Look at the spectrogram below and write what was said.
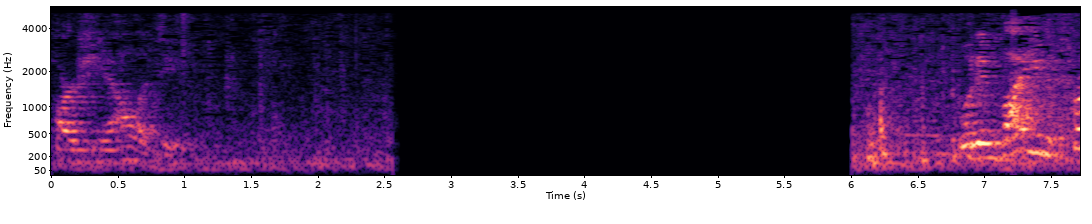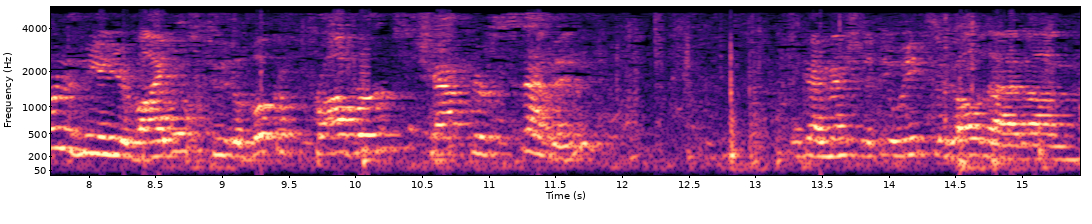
partiality. Would invite you to turn with me in your Bibles to the book of Proverbs, chapter 7. I think I mentioned a few weeks ago that um,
